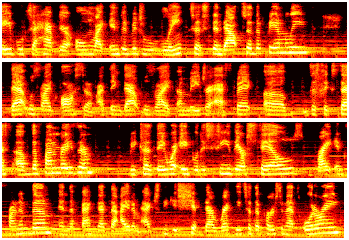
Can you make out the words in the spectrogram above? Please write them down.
able to have their own like individual link to send out to the family, that was like awesome. I think that was like a major aspect of the success of the fundraiser because they were able to see their sales right in front of them and the fact that the item actually gets shipped directly to the person that's ordering.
